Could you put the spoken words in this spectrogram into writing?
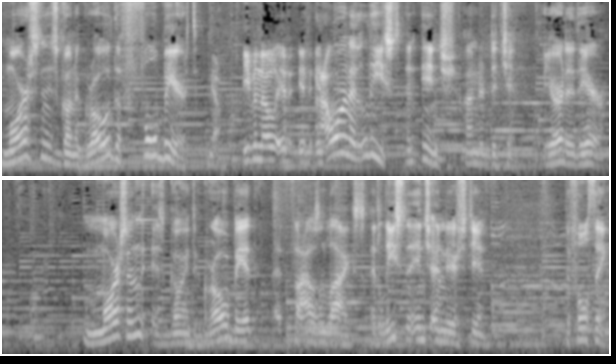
Morisson is gonna grow the full beard. Yeah. Even though if if it, I want at least an inch under the chin. You heard it here. Morisson is going to grow a beard a thousand likes, at least an inch under his chin. The full thing.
